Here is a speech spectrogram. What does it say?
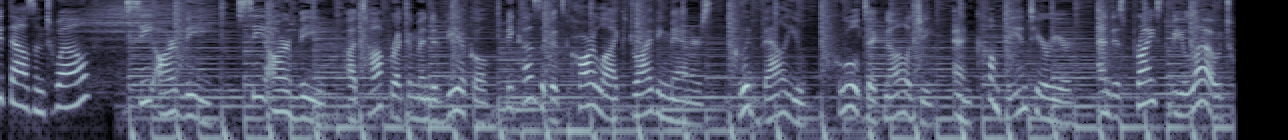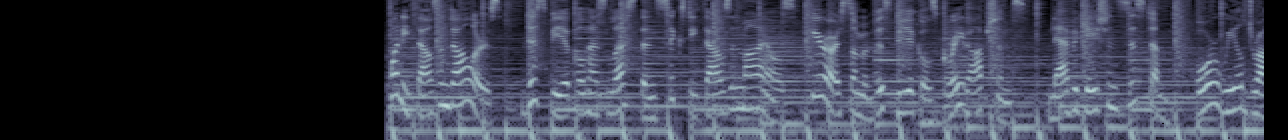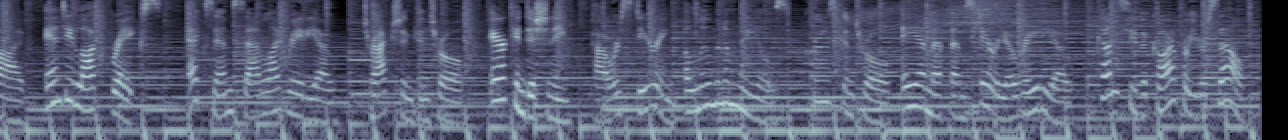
2012 CRV. CRV, a top recommended vehicle because of its car-like driving manners, good value, cool technology, and comfy interior, and is priced below $20,000. This vehicle has less than 60,000 miles. Here are some of this vehicle's great options. Navigation system, four-wheel drive, anti-lock brakes, XM satellite radio, traction control, air conditioning, power steering, aluminum wheels, cruise control, AM FM stereo radio. Come see the car for yourself.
